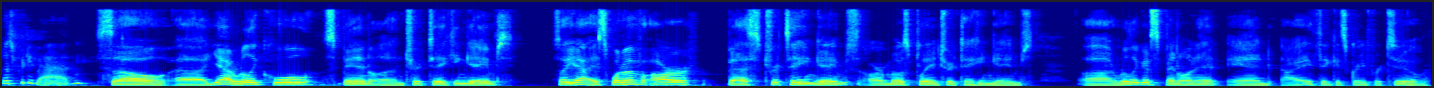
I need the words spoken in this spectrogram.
That's pretty bad. So uh, yeah, really cool spin on trick taking games. So yeah, it's one of our best trick taking games, our most played trick taking games. Uh, really good spin on it, and I think it's great for two.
